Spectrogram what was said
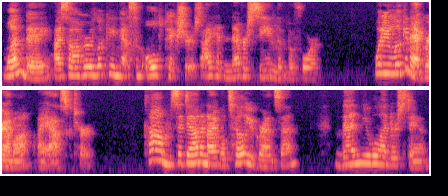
One day I saw her looking at some old pictures. I had never seen them before. What are you looking at, Grandma? I asked her. Come, sit down and I will tell you, grandson. Then you will understand.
